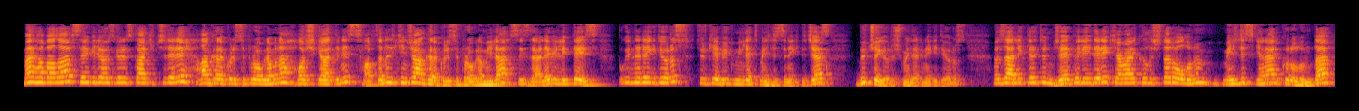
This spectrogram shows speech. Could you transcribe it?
Merhabalar sevgili Özgürüz takipçileri. Ankara Kulisi programına hoş geldiniz. Haftanın ikinci Ankara Kulisi programıyla sizlerle birlikteyiz. Bugün nereye gidiyoruz? Türkiye Büyük Millet Meclisi'ne gideceğiz. Bütçe görüşmelerine gidiyoruz. Özellikle dün CHP lideri Kemal Kılıçdaroğlu'nun Meclis Genel Kurulu'nda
